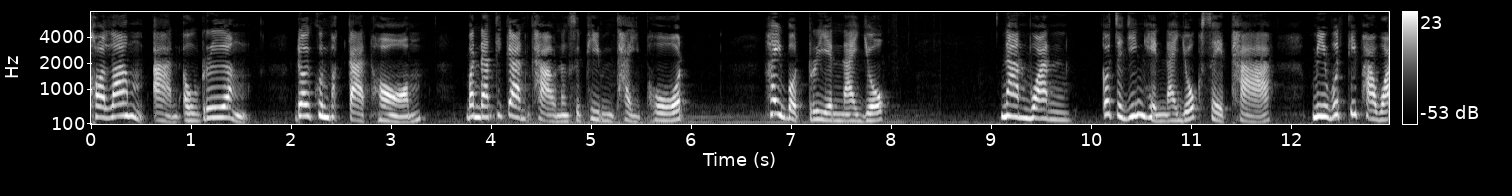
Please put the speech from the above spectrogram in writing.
คอลัมน์อ่านเอาเรื่อง โดยคุณผักกาดหอม บรรณาธิการข่าวหนังสือพิมพ์ไทยโพสต์ ให้บทเรียนนายก นานวันก็จะยิ่งเห็นนายกเศรษฐา มีวุฒิภาวะ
